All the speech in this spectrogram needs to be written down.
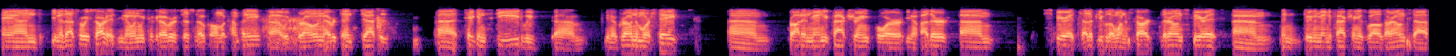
And, you know, that's where we started. You know, when we took it over, it's just an Oklahoma company. Uh, we've grown ever since Jeff has uh, taken Steed. We've, um, you know, grown to more states, um, brought in manufacturing for, you know, other um, spirits, other people that want to start their own spirit, um, and doing the manufacturing as well as our own stuff.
